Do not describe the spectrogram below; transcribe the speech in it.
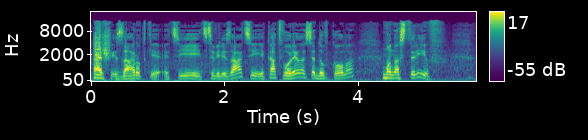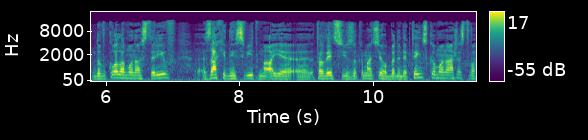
перші зародки цієї цивілізації, яка творилася довкола монастирів. Довкола монастирів західний світ має е, традицію, зокрема цього бенедиктинського монашества,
